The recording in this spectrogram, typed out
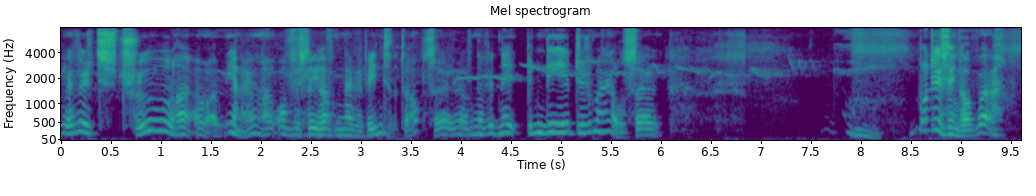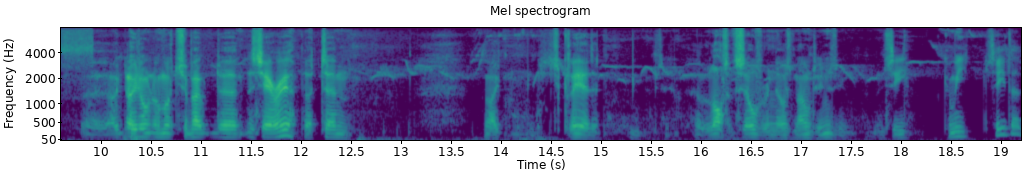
whether it's true, I, I, you know, obviously I've never been to the top, so I've never ne- been near Duhamel, so. Hmm, What do you think of that? Uh, I, I don't know much about uh, this area, but um, like it's clear that a lot of silver in those mountains. You can see. Can we see the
